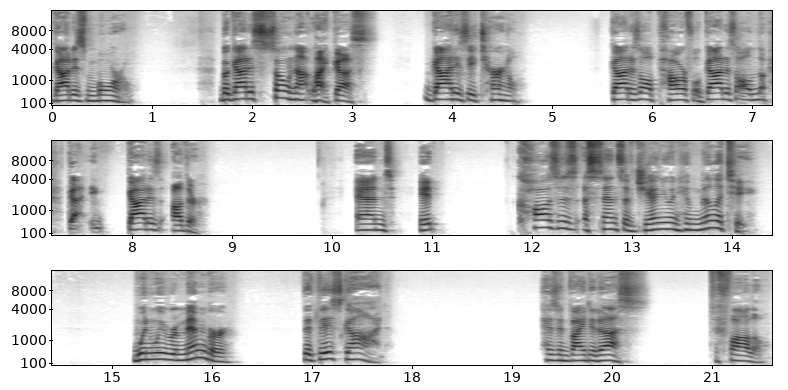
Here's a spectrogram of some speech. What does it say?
God is moral. But God is so not like us. God is eternal. God is all powerful. God is all God, God is other. And it causes a sense of genuine humility when we remember that this God has invited us to follow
